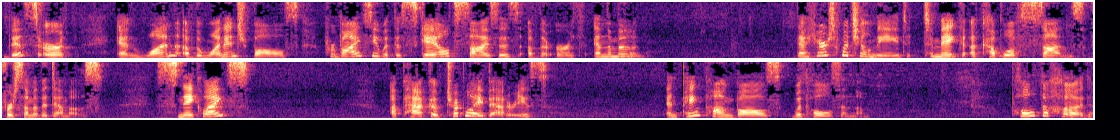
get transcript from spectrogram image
This earth and one of the one inch balls provides you with the scaled sizes of the earth and the moon. Now here's what you'll need to make a couple of suns for some of the demos. Snake lights, a pack of AAA batteries, and ping pong balls with holes in them. Pull the hood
